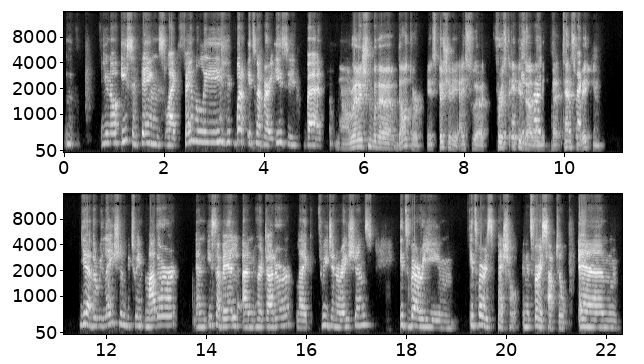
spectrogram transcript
you know easy things like family. Well it's not very easy but no, relation with a daughter especially i saw the first episode and it's a tense like, relation. Yeah the relation between mother and Isabel and her daughter, like three generations, it's very it's very special and it's very subtle. And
